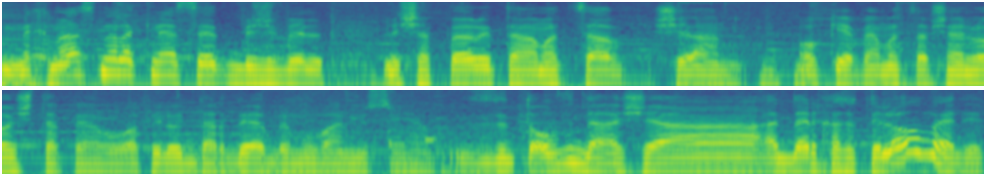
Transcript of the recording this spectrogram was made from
נכנסנו לכנסת בשביל לשפר את המצב שלנו, אוקיי? והמצב שלנו לא השתפר, הוא אפילו הידרדר במובן מסוים. זאת עובדה שהדרך הזאת לא עובדת.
